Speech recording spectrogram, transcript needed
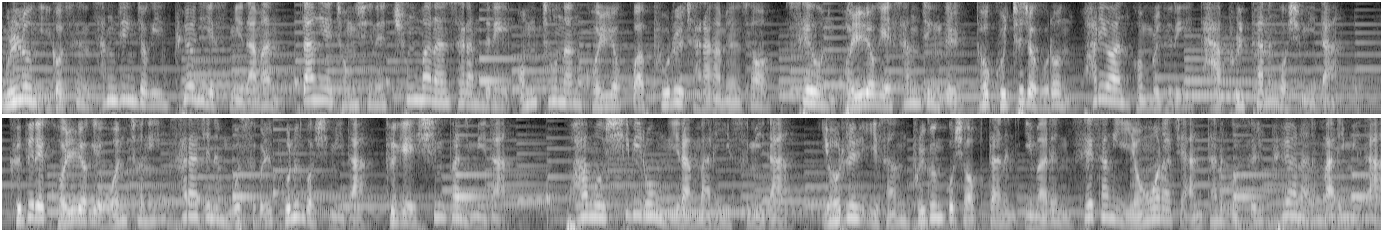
물론 이것은 상징적인 표현이겠습니다만 땅의 정신에 충만한 사람들이 엄청난 권력과 부를 자랑하면서 세운 권력의 상징들, 더 구체적으로는 화려한 건물들이 다 불타는 것입니다. 그들의 권력의 원천이 사라지는 모습을 보는 것입니다. 그게 심판입니다. 화무 11홍이란 말이 있습니다. 열흘 이상 붉은 꽃이 없다는 이 말은 세상이 영원하지 않다는 것을 표현하는 말입니다.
